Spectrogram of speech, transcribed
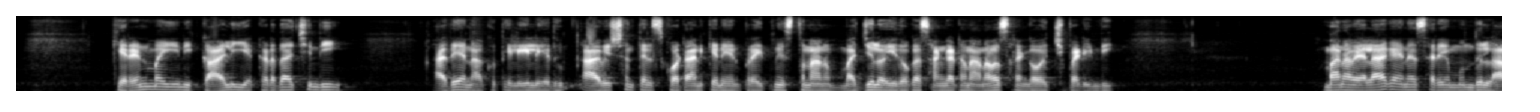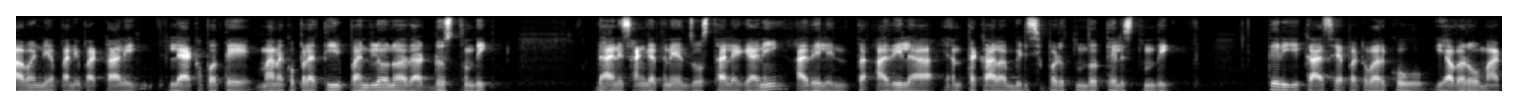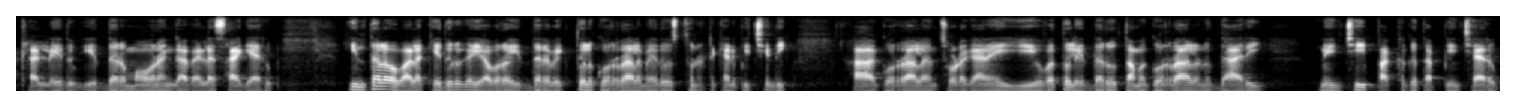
కిరణ్మయ్యని కాళీ ఎక్కడ దాచింది? అదే నాకు తెలియలేదు. ఆ విషయం తెలుసుకోవటానికే నేను ప్రయత్నిస్తున్నాను. మధ్యలో ఇదొక సంఘటన అనవసరంగా వచ్చి పడింది. మనం ఎలాగైనా సరే ముందు లావణ్య పని పట్టాలి. లేకపోతే మనకు ప్రతి పనిలోనూ అది అడ్డొస్తుంది. దాని సంగతి నేను చూస్తాలే కానీ అది ఎంత అదిలా ఎంతకాలం విడిసిపడుతుందో తెలుస్తుంది. తిరిగి కాసేపటి వరకు ఎవరూ మాట్లాడలేదు. ఇద్దరు మౌనంగా వెళ్ళసాగారు. ఇంతలో వాళ్ళకెదురుగా ఎవరో ఇద్దరు వ్యక్తులు గుర్రాల మీద వస్తున్నట్టు కనిపించింది. ఆ గుర్రాలను చూడగానే ఈ యువతులు ఇద్దరూ తమ గుర్రాలను దారి నుంచి పక్కకు తప్పించారు.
